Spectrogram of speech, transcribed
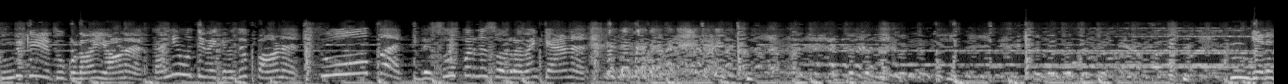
தும்பிக்கையை தூக்குனா யானை. தண்ணி ஊத்தி வைக்கிறது பானை. சூப்பர். இத சூப்பர்னு சொல்றவன் கேன. எடு.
